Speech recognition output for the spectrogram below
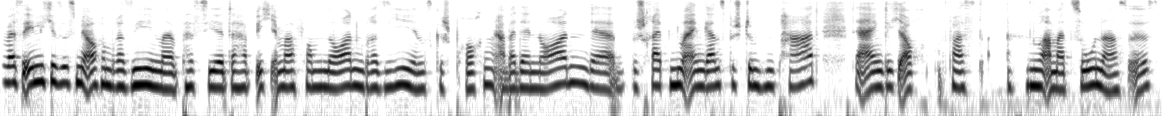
Was ähnliches ist mir auch in Brasilien mal passiert. Da habe ich immer vom Norden Brasiliens gesprochen. Aber der Norden, der beschreibt nur einen ganz bestimmten Part, der eigentlich auch fast nur Amazonas ist.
